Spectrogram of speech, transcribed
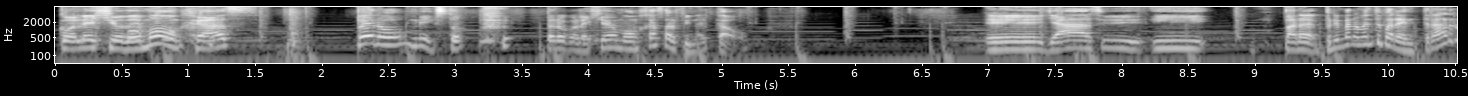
Colegio de monjas, pero mixto. Pero colegio de monjas al fin y al cabo. Eh, ya, sí. Y para, primeramente para entrar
